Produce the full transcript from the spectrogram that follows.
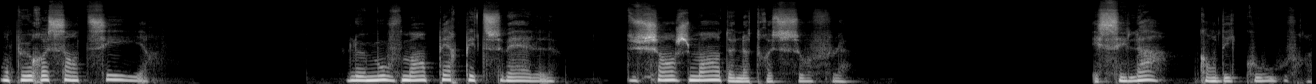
on peut ressentir le mouvement perpétuel du changement de notre souffle. Et c'est là qu'on découvre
